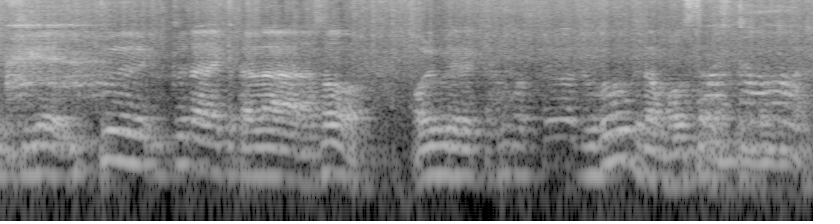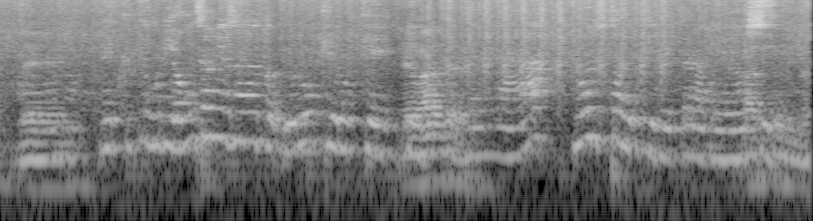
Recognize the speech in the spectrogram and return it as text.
그 뒤에 이쁘 이쁘다 이렇게 벨라라서 얼굴에 이렇게 한번 쓸어주고 그다음 몬스터. 겁니다. 네. 네, 그때 우리 영상에서는 또 이렇게 이렇게 네, 맞아요. 벨라 몬스터 이렇게 됐더라고요. 역시 맞습니다.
